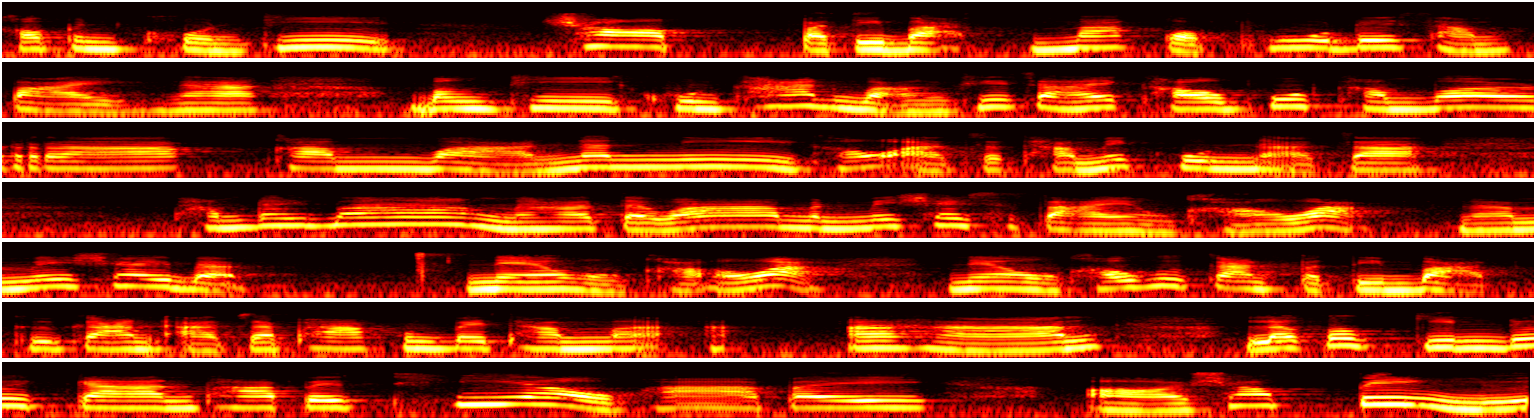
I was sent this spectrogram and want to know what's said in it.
เขาเป็นคนที่ชอบปฏิบัติมากกว่าพูดด้วยซ้ำไปนะคะบางทีคุณคาดหวังที่จะให้เขาพูดคำว่ารักคำหวานนั่นนี่ เขาอาจจะทำให้คุณอาจจะ ทำได้บ้างนะคะ แต่ว่ามันไม่ใช่สไตล์ของเขาอะนะไม่ใช่แบบแนวของเขาอะแนวของเขาคือการปฏิบัติ คือการอาจจะพาคุณไปทำอาหาร แล้วก็กินด้วยการพาไปเที่ยว พาไปช้อปปิ้งหรือ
